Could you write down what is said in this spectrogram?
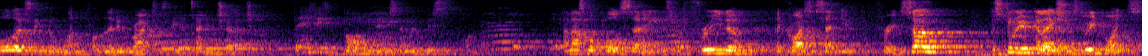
All those things are wonderful, living righteously, attending church. But if it's bondage, then we've missed the point. And that's what Paul's saying. It's for freedom that Christ has set you free. So, the story of Galatians, three points.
